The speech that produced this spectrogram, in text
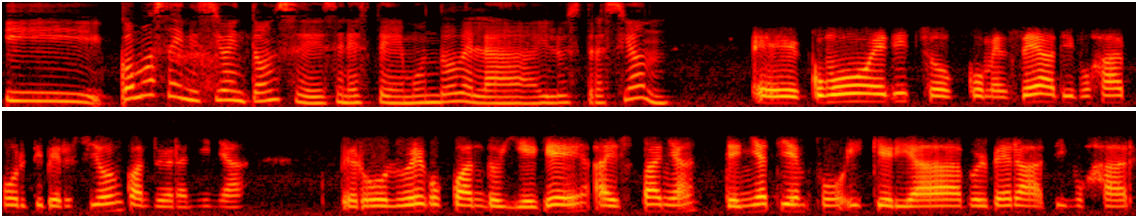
¿Y cómo se inició entonces en este mundo de la ilustración? Eh, como he dicho, comencé a dibujar por diversión cuando era niña, pero luego cuando llegué a España tenía tiempo y quería volver a dibujar.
